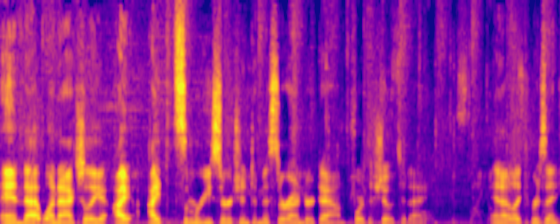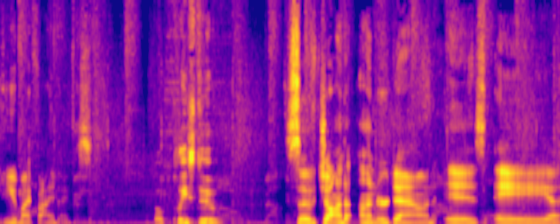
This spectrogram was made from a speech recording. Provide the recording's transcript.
And that one actually, I, I did some research into Mr. Underdown for the show today. And I'd like to present you my findings. Oh, please do. So John Underdown is a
